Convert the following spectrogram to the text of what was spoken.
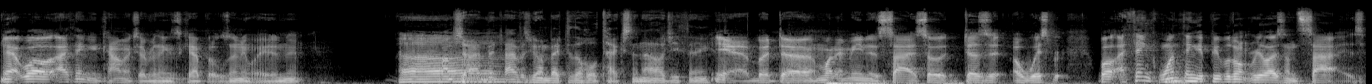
Yeah. Well, I think in comics everything's capitals anyway, isn't it? I'm sorry, I, meant, I was going back to the whole text analogy thing. Yeah, but uh, what I mean is size. So does it a whisper? Well, I think one thing that people don't realize on size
